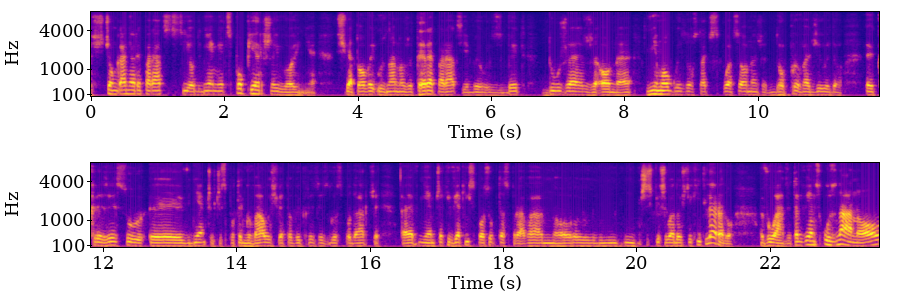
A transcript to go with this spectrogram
ściągania reparacji od Niemiec po I wojnie światowej. Uznano, że te reparacje były zbyt duże, że one nie mogły zostać spłacone, że doprowadziły do e, kryzysu e, w Niemczech, czy spotęgowały światowy kryzys gospodarczy e, w Niemczech i w jakiś sposób ta sprawa no, przyspieszyła dojście Hitlera do władzy. Tak więc uznano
